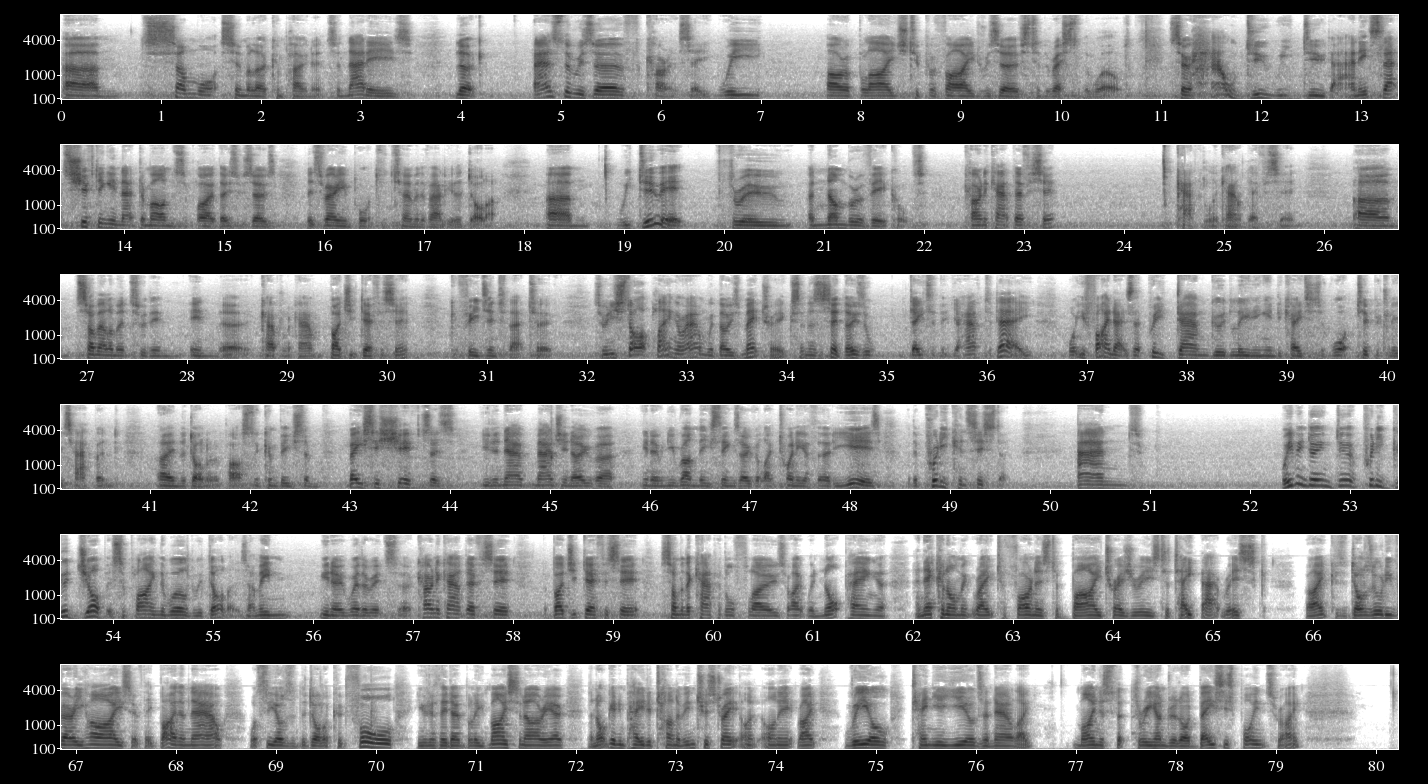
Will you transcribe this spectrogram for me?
um, somewhat similar components, and that is, look, as the reserve currency, we are obliged to provide reserves to the rest of the world. So how do we do that? And it's that shifting in that demand and supply of those reserves that's very important to determine the value of the dollar. Um, we do it through a number of vehicles: current account deficit, capital account deficit, um, some elements within in the capital account budget deficit feeds into that too. So when you start playing around with those metrics, and as I said, those are data that you have today, what you find out is they're pretty damn good leading indicators of what typically has happened uh, in the dollar in the past. There can be some basis shifts as you'd now imagine over, you know, when you run these things over like 20 or 30 years, but they're pretty consistent. And we've been doing do a pretty good job at supplying the world with dollars. I mean, you know, whether it's a current account deficit, the budget deficit, some of the capital flows, right? We're not paying a, an economic rate to foreigners to buy treasuries to take that risk, right? Because the dollar's already very high. So if they buy them now, what's the odds that the dollar could fall? Even if they don't believe my scenario, they're not getting paid a ton of interest rate on, on it, right? Real 10 year yields are now like minus 300 odd basis points, right?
